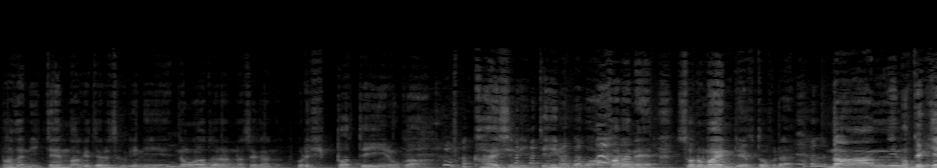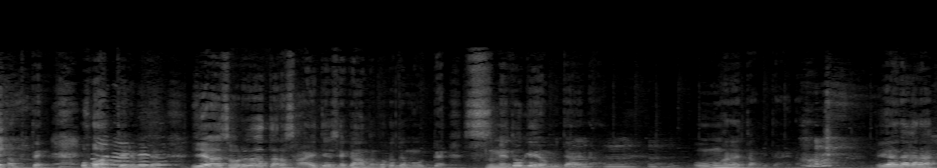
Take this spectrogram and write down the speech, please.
まだ2点負けてる時にノーアウトランナーセカンドこれ引っ張っていいのか返しに行っていいのか分からねえその前にレフトフライ何にもできなくて終わってるみたいいやそれだったら最低セカンドゴロでも打って進めとけよみたいなうんうん思われたみたいないやだから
